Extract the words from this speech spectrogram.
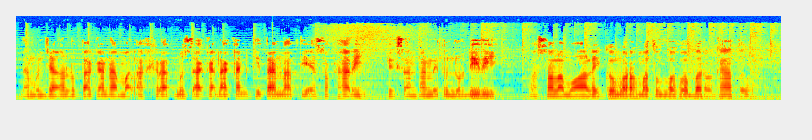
Namun jangan lupakan amal akhiratmu seakan-akan kita mati esok hari. Iksan pamit undur diri. Wassalamualaikum warahmatullahi wabarakatuh.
